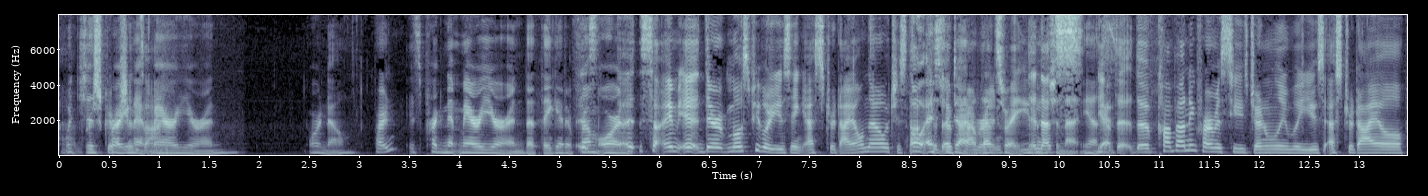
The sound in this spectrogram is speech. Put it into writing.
um, Which is pregnant on. mare urine. Or no? Pardon? It's pregnant mare urine that they get it from, or Uh, so I mean, it, there most people are using estradiol now, which is not Oh, estradiol, that's right. You and mentioned that, yes. Yeah, the, the compounding pharmacies generally will use estradiol.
